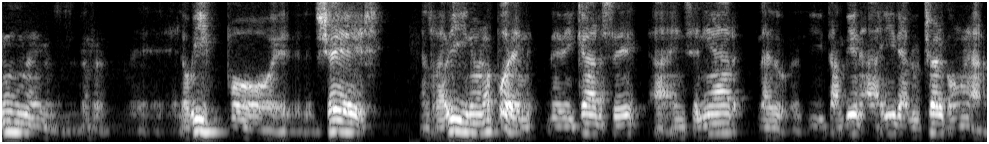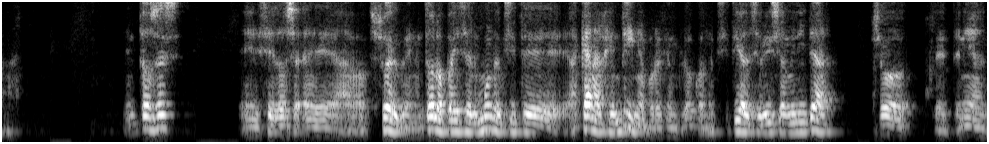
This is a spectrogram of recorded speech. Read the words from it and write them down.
un, el obispo, el sheikh, el rabino, no pueden dedicarse a enseñar y también a ir a luchar con un arma. Entonces, eh, se los eh, absuelven. En todos los países del mundo existe, acá en Argentina, por ejemplo, cuando existía el servicio militar, yo eh, tenía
